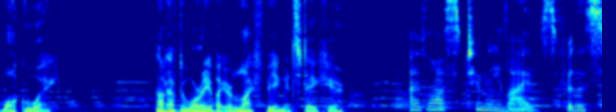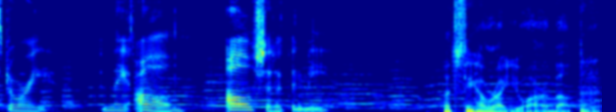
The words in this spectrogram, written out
walk away. Not have to worry about your life being at stake here. I've lost too many lives for this story, and they all, all should have been me. Let's see how right you are about that.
